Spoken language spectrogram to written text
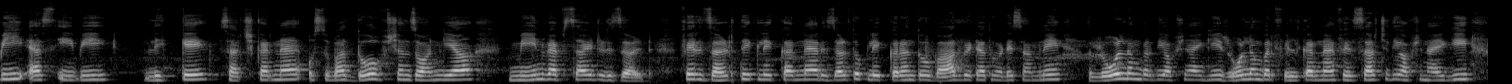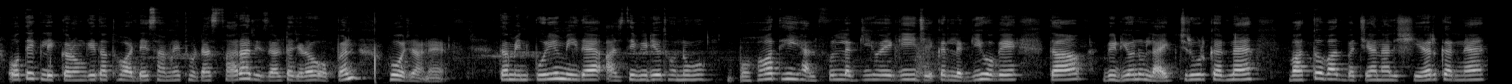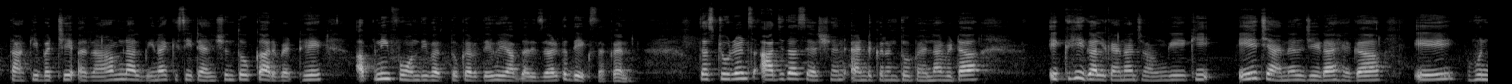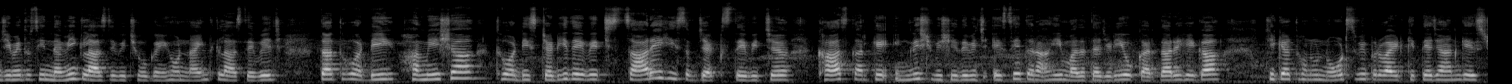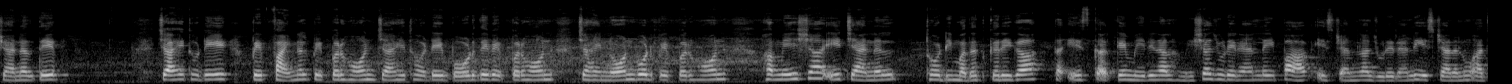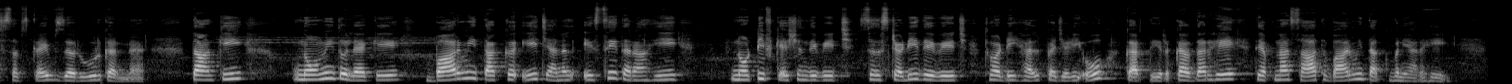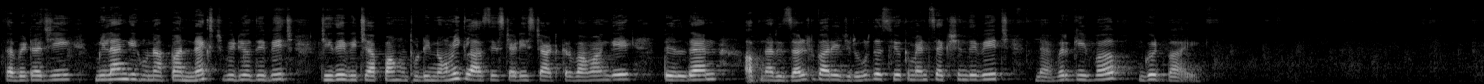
ਪੀ ਐਸ ਈ ਬੀ ਲਿਖ ਕੇ ਸਰਚ ਕਰਨਾ ਹੈ, ਉਸ ਤੋਂ ਬਾਅਦ ਦੋ ਆਪਸ਼ਨਸ ਆਉਣਗੀਆਂ ਮੇਨ ਵੈਬਸਾਈਟ ਰਿਜ਼ਲਟ ਫਿਰ ਰਿਜ਼ਲਟ ਤੇ ਕਲਿੱਕ ਕਰਨਾ ਹੈ ਰਿਜ਼ਲਟ ਤੋਂ ਕਲਿੱਕ ਕਰਨ ਤੋਂ ਬਾਅਦ ਬੇਟਾ ਤੁਹਾਡੇ ਸਾਹਮਣੇ ਰੋਲ ਨੰਬਰ ਦੀ ਆਪਸ਼ਨ ਆਏਗੀ ਰੋਲ ਨੰਬਰ ਫਿਲ ਕਰਨਾ ਹੈ, ਫਿਰ ਸਰਚ ਦੀ ਆਪਸ਼ਨ ਆਏਗੀ, ਉਹ ਤੇ ਕਲਿੱਕ ਕਰੋਗੇ ਤਾਂ ਤੁਹਾਡੇ ਸਾਹਮਣੇ ਤੁਹਾਡਾ ਸਾਰਾ ਰਿਜ਼ਲਟ ਹੈ ਜਿਹੜਾ ਓਪਨ ਹੋ ਜਾਣਾ ਹੈ। ਤਾਂ ਮੈਨੂੰ ਪੂਰੀ ਉਮੀਦ ਹੈ ਅੱਜ ਦੀ ਵੀਡੀਓ ਤੁਹਾਨੂੰ ਬਹੁਤ ਹੀ ਹੈਲਪਫੁਲ ਲੱਗੀ ਹੋਏਗੀ। ਜੇਕਰ ਲੱਗੀ ਹੋਵੇ ਤਾਂ ਵੀਡੀਓ ਨੂੰ ਲਾਈਕ ਜ਼ਰੂਰ ਕਰਨਾ ਹੈ। ਵੱਧ ਤੋਂ ਵੱਧ ਬੱਚਿਆਂ ਨਾਲ ਸ਼ੇਅਰ ਕਰਨਾ ਹੈ ਤਾਂ ਕਿ ਬੱਚੇ ਆਰਾਮ ਨਾਲ ਬਿਨਾਂ ਕਿਸੇ ਟੈਨਸ਼ਨ ਤੋਂ ਘਰ ਬੈਠੇ ਆਪਣੀ ਫੋਨ ਦੀ ਵਰਤੋਂ ਕਰਦੇ ਹੋਏ ਆਪਦਾ ਰਿਜ਼ਲਟ ਦੇਖ ਸਕਣ। ਤਾਂ ਸਟੂਡੈਂਟਸ ਅੱਜ ਦਾ ਸੈਸ਼ਨ ਐਂਡ ਕਰਨ ਤੋਂ ਪਹਿਲਾਂ ਬੇਟਾ, ਇੱਕ ਹੀ ਗੱਲ ਕਹਿਣਾ ਚਾਹੂੰਗੀ ਕਿ ਇਹ ਚੈਨਲ ਜਿਹੜਾ ਹੈਗਾ, ਇਹ ਹੁਣ ਜਿਵੇਂ ਤੁਸੀਂ ਨਵੀਂ ਕਲਾਸ ਦੇ ਵਿੱਚ ਹੋ ਗਏ ਹੋ 9th ਕਲਾਸ ਦੇ ਵਿੱਚ, ਤਾਂ ਤੁਹਾਡੀ ਹਮੇਸ਼ਾ ਤੁਹਾਡੀ ਸਟੱਡੀ ਦੇ ਵਿੱਚ ਸਾਰੇ ਹੀ ਸਬਜੈਕਟਸ ਦੇ ਵਿੱਚ, ਖਾਸ ਕਰਕੇ ਇੰਗਲਿਸ਼ ਵਿਸ਼ੇ ਦੇ ਵਿੱਚ ਇਸੇ ਤਰ੍ਹਾਂ ਹੀ ਮਦਦ ਹੈ ਜਿਹੜੀ ਉਹ ਕਰਦਾ ਰਹੇਗਾ। ਠੀਕ ਹੈ, ਤੁਹਾਨੂੰ ਨੋਟਸ ਵੀ ਪ੍ਰੋਵਾਈਡ ਕੀਤੇ ਜਾਣਗੇ ਇਸ ਚੈਨਲ ਤੇ। ਚਾਹੇ ਤੁਹਾਡੇ ਪੇ ਫਾਈਨਲ ਪੇਪਰ ਹੋਣ, ਚਾਹੇ ਤੁਹਾਡੇ ਬੋਰਡ ਦੇ ਪੇਪਰ ਹੋਣ, ਚਾਹੇ ਨੌਨ ਬੋਰਡ ਪੇਪਰ ਹੋਣ, ਹਮੇਸ਼ਾ ਇਹ ਚੈਨਲ ਤੁਹਾਡੀ ਮਦਦ ਕਰੇਗਾ, ਤਾਂ ਇਸ ਕਰਕੇ ਮੇਰੇ ਨਾਲ ਹਮੇਸ਼ਾ ਜੁੜੇ ਰਹਿਣ ਲਈ ਭਾਵ ਇਸ ਚੈਨਲ ਨਾਲ ਜੁੜੇ ਰਹਿਣ ਲਈ ਇਸ ਚੈਨਲ ਨੂੰ ਅੱਜ ਸਬਸਕ੍ਰਾਈਬ ਜ਼ਰੂਰ ਕਰਨਾ ਹੈ। ਤਾਂ ਕਿ 9ਵੀਂ ਤੋਂ ਲੈ ਕੇ 12ਵੀਂ ਤੱਕ ਇਹ ਚੈਨਲ ਇਸੇ ਤਰ੍ਹਾਂ ਹੀ ਨੋਟੀਫਿਕੇਸ਼ਨ ਦੇ ਵਿੱਚ ਸਟੱਡੀ ਦੇ ਵਿੱਚ ਤੁਹਾਡੀ ਹੈਲਪ ਹੈ ਜਿਹੜੀ ਉਹ ਕਰਦੀ, ਕਰਦਾ ਰਹੇ ਤੇ ਆਪਣਾ ਸਾਥ 12ਵੀਂ ਤੱਕ ਬਣਿਆ ਰਹੇ। ਤਾਂ ਬੇਟਾ ਜੀ, ਮਿਲਾਂਗੇ ਹੁਣ ਆਪਾਂ ਨੈਕਸਟ ਵੀਡੀਓ ਦੇ ਵਿੱਚ, ਜਿਹਦੇ ਵਿੱਚ ਆਪਾਂ ਹੁਣ ਤੁਹਾਡੀ 9ਵੀਂ ਕਲਾਸ ਦੀ ਸਟੱਡੀ ਸਟਾਰਟ ਕਰਵਾਵਾਂਗੇ। ਟਿਲ ਦੈਨ ਆਪਣਾ ਰਿਜ਼ਲਟ ਬਾਰੇ ਜਰੂਰ ਦੱਸਿਓ ਕਮੈਂਟ ਸੈਕਸ਼ਨ ਦੇ ਵਿੱਚ। Never give up goodbye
